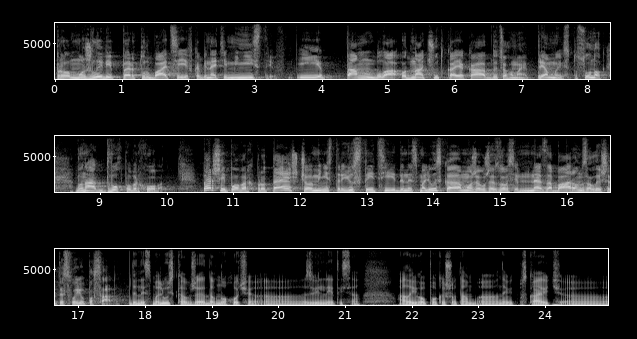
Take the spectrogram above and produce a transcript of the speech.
про можливі пертурбації в кабінеті міністрів. І там була одна чутка, яка до цього має прямий стосунок. Вона двохповерхова. Перший поверх про те, що міністр юстиції Денис Малюська може вже зовсім незабаром залишити свою посаду. Денис Малюська вже давно хоче е, звільнитися, але його поки що там е, не відпускають. Е,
